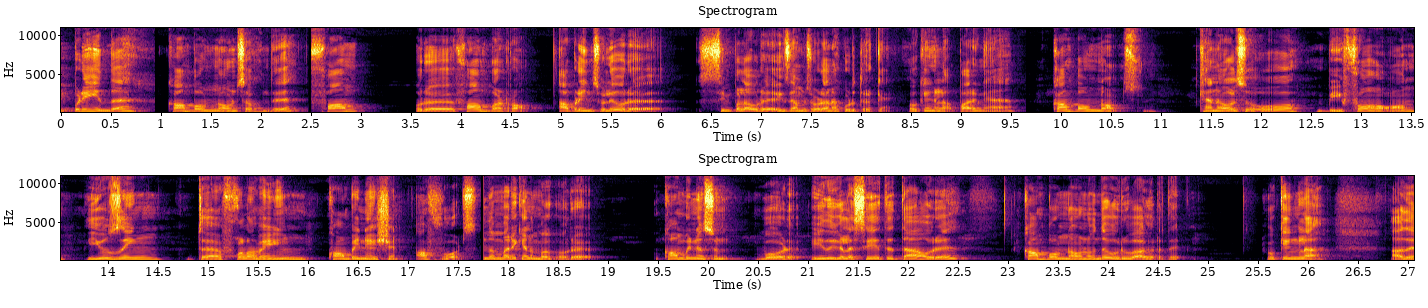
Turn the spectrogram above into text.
எப்படி இந்த காம்பவுண்ட் நவுன்ஸை வந்து ஃபார்ம் ஒரு ஃபார்ம் பண்ணுறோம் அப்படின்னு சொல்லி ஒரு சிம்பிளாக ஒரு எக்ஸாம்பிள்ஸோடு நான் கொடுத்துருக்கேன். ஓகேங்களா பாருங்கள் compound nouns can also be form using the following combination of words இந்த மாதிரிக்கு நம்ம ஒரு காம்பினேஷன் வேர்டு இதுகளை சேர்த்து தான் ஒரு காம்பவுண்ட் நவுன் வந்து உருவாகிறது. ஓகேங்களா? அது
